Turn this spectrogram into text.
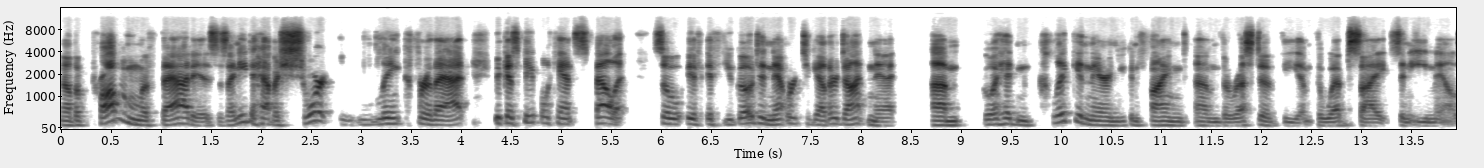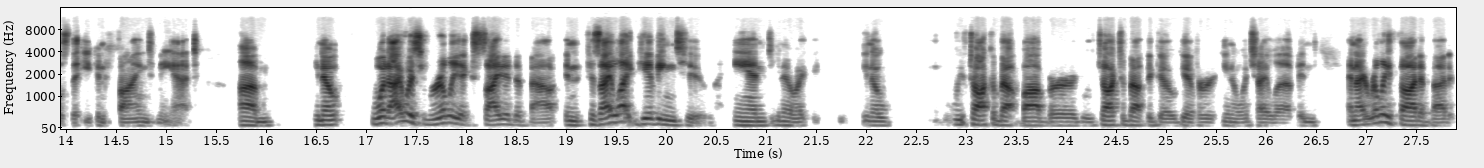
Now, the problem with that is, is I need to have a short link for that because people can't spell it. So if, if you go to networktogether.net, um, go ahead and click in there and you can find um, the rest of the, um, the websites and emails that you can find me at. Um, you know, what I was really excited about, and because I like giving too, and you know, I, you know, we've talked about Bob Burg, we've talked about the Go Giver, you know, which I love, and and I really thought about it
